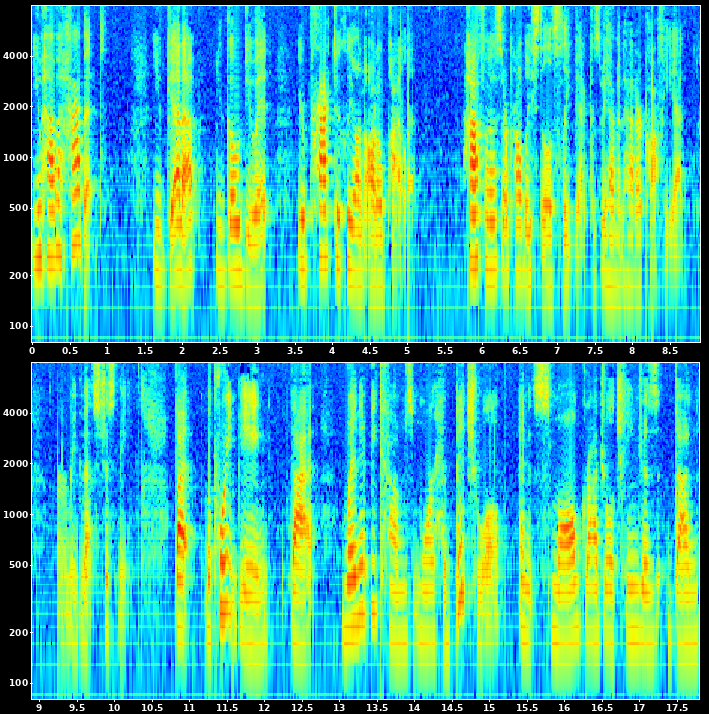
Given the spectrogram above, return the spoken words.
You have a habit. You get up, you go do it, you're practically on autopilot half of us are probably still asleep yet because we haven't had our coffee yet. Or maybe that's just me. But the point being that when it becomes more habitual and it's small, gradual changes done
